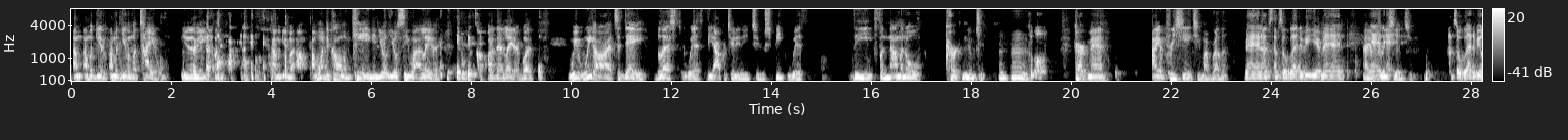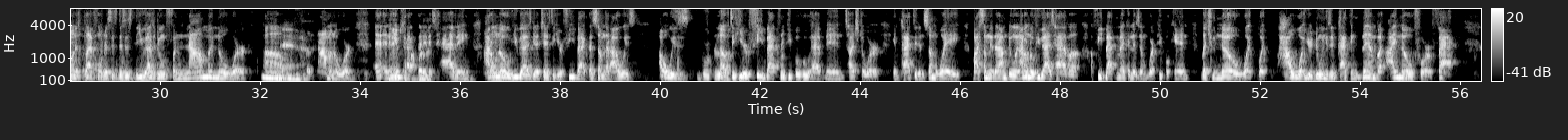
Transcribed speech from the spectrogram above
i'm, I'm gonna give i'm gonna give him a title you know what I mean? Like, I'm gonna give him. A, I, I want to call him King, and you'll you'll see why later. We'll talk about that later. But we we are today blessed with the opportunity to speak with the phenomenal Kirk Nugent. hmm Come on, Kirk, man, I appreciate you, my brother. man. I'm I'm so glad to be here, man. I And- appreciate you. I'm so glad to be on this platform. This is this is you guys are doing phenomenal work. Um, Man. phenomenal work and, and the Thank you, impact that it brother. is having. I don't know if you guys get a chance to hear feedback. That's something that I always, I always gr- love to hear feedback from people who have been touched or impacted in some way by something that I'm doing. I don't know if you guys have a, a feedback mechanism where people can let you know what what how what you're doing is impacting them. But I know for a fact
